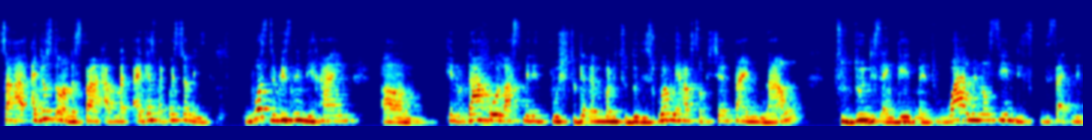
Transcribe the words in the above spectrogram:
So I, I just don't understand. I, my, I, guess my question is, what's the reasoning behind um, you know that whole last minute push to get everybody to do this when we have sufficient time now to do this engagement? Why are we not seeing this, this the,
